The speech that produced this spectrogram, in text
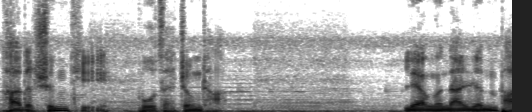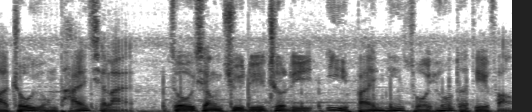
他的身体不再挣扎。两个男人把周勇抬起来，走向距离这里一百米左右的地方，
